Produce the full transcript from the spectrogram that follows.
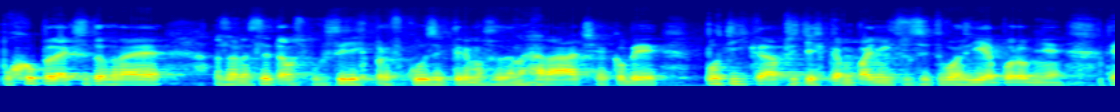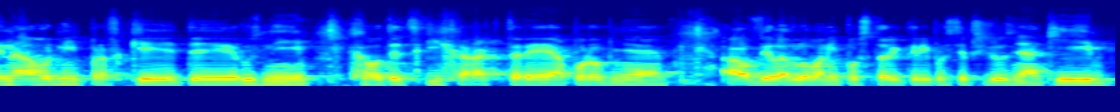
pochopili, jak se to hraje a zanesli tam spousty těch prvků, se kterými se ten hráč jakoby potýká při těch kampaních, co si tvoří a podobně. Ty náhodné prvky, ty různý chaotické charaktery a podobně a vylevlované postavy, které prostě přijdou z nějaký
